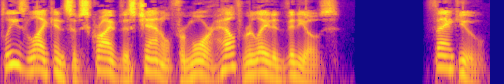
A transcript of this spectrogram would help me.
Please like and subscribe this channel for more health-related videos. Thank you.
